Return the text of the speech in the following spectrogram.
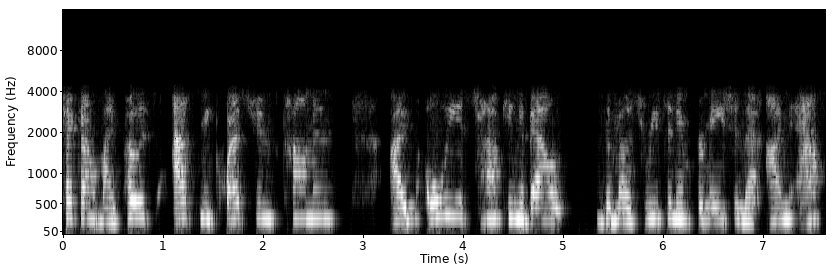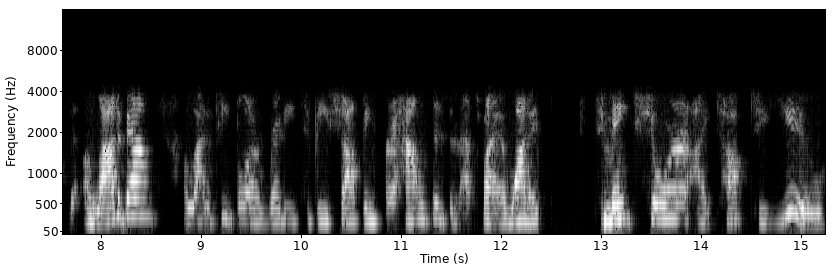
check out my posts, ask me questions, comments. I'm always talking about the most recent information that I'm asked a lot about. A lot of people are ready to be shopping for houses, and that's why I wanted to make sure I talk to you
